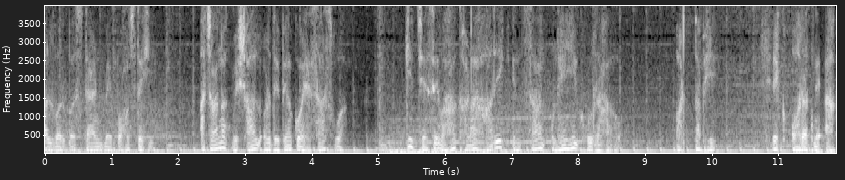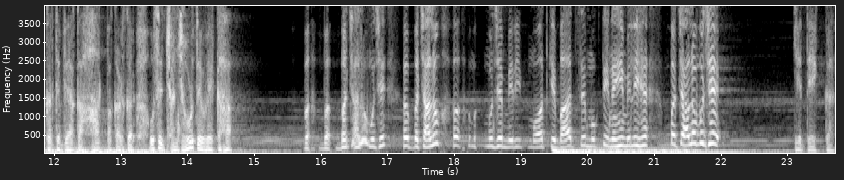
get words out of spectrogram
Alwar bus stand में पहुँचते ही अचानक विशाल और दिव्या को एहसास हुआ कि जैसे वहाँ खड़ा हर एक इंसान उन्हें ही घूर रहा हो। और तभी एक औरत ने आकर दिव्या का हाथ पकड़कर उसे झंझोड़ते हुए कहा ब, ब, बचा लो मुझे बचा लो। मुझे मेरी मौत के बाद से मुक्ति नहीं मिली है। बचा लो मुझे। ये देखकर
